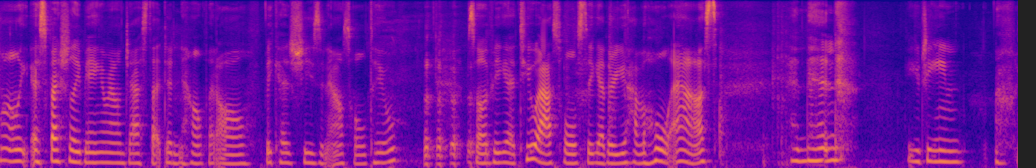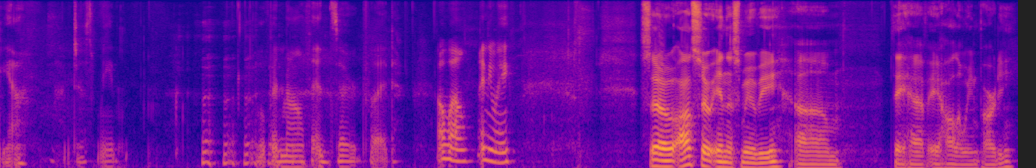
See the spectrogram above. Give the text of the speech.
Well, especially being around Jess, that didn't help at all because she's an asshole too. so if you get two assholes together, you have a whole ass. And then Eugene, yeah, just made open mouth insert foot. Oh well. Anyway, So, also in this movie, um, they have a Halloween party,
